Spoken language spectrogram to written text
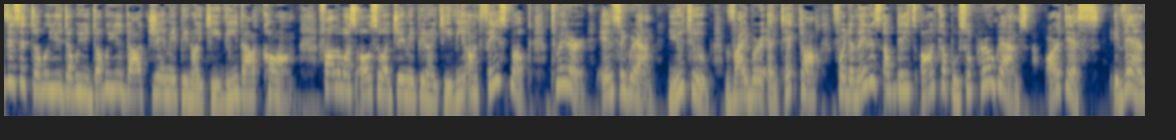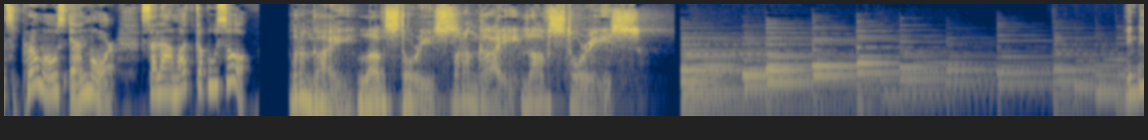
visit www.gmapinoytv.com. Follow us also at GMA Pinoy TV on Facebook, Twitter, Instagram, YouTube, Viber, and TikTok for the latest updates on Kapuso programs, artists, events, promos, and more. Salamat Kapuso! Barangay Love Stories. Barangay Love Stories. Hindi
